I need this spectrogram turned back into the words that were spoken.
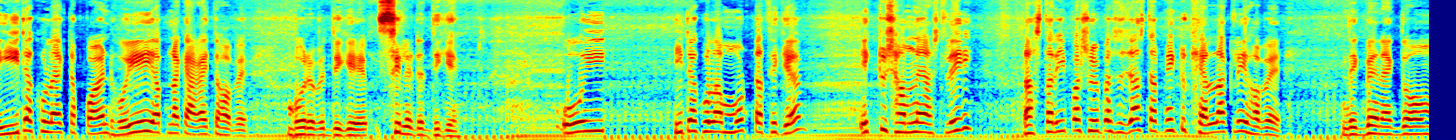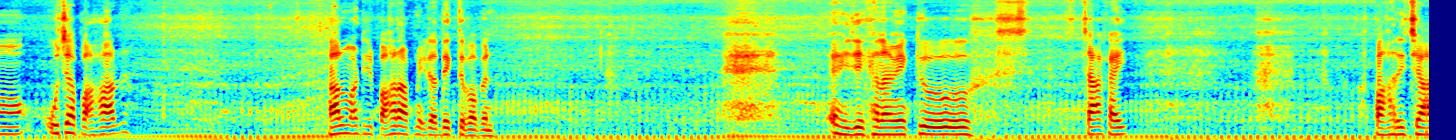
এই ইটাখোলা একটা পয়েন্ট হয়েই আপনাকে আগাইতে হবে ভৈরবের দিকে, সিলেটের দিকে। ওই ইটাখোলা মোড়টা থেকে একটু সামনে আসলেই রাস্তার এই পাশে, ওই পাশে জাস্ট আপনি একটু খেয়াল রাখলেই হবে। দেখবেন একদম উঁচা পাহাড় লাল মাটির পাহাড় আপনি এটা দেখতে পাবেন। এই যে এখানে আমি একটু চা খাই। পাহাড়ি চা।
